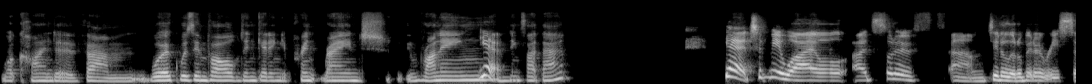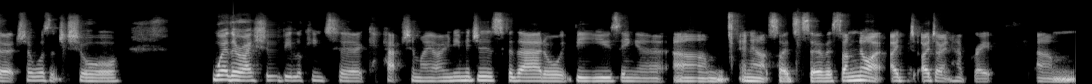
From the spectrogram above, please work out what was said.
what kind of um, work was involved in getting your print range running yeah. things like that yeah it took me a while i'd sort of um, did a little bit of research. I wasn't sure whether I should be looking to capture my own images for that or be using a um, an outside service. I'm not. I, I don't have great um,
